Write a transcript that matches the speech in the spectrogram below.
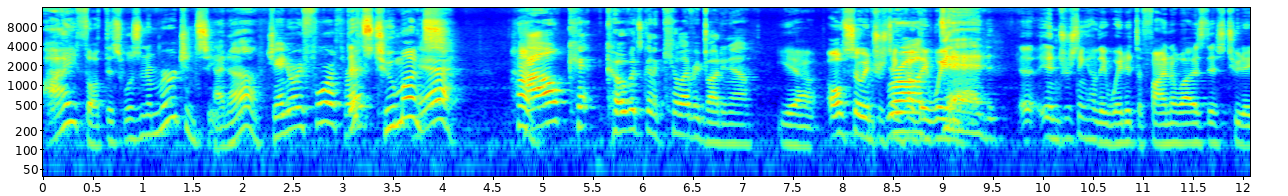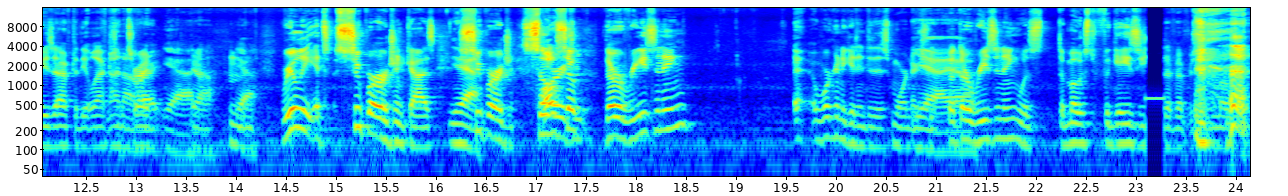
I thought this was an emergency. I know. January fourth, right? That's two months. Yeah. How ca- COVID's gonna kill everybody now? Yeah. Also interesting We're how all they waited. dead. Uh, interesting how they waited to finalize this two days after the elections, know, right? right? Yeah, I know. Hmm. Yeah. Really, it's super urgent, guys. Yeah. Super urgent. So also, urgent. their reasoning. uh, we're gonna get into this more next Yeah, week, but yeah. their reasoning was the most fugazi shit I've ever seen in my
